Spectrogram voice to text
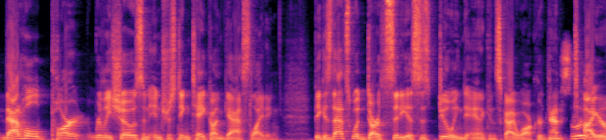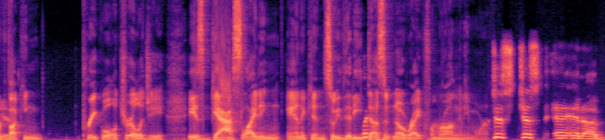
that whole part really shows an interesting take on gaslighting. Because that's what Darth Sidious is doing to Anakin Skywalker the Absolutely entire fucking prequel trilogy is gaslighting Anakin so that he doesn't know right from wrong anymore. just just in a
